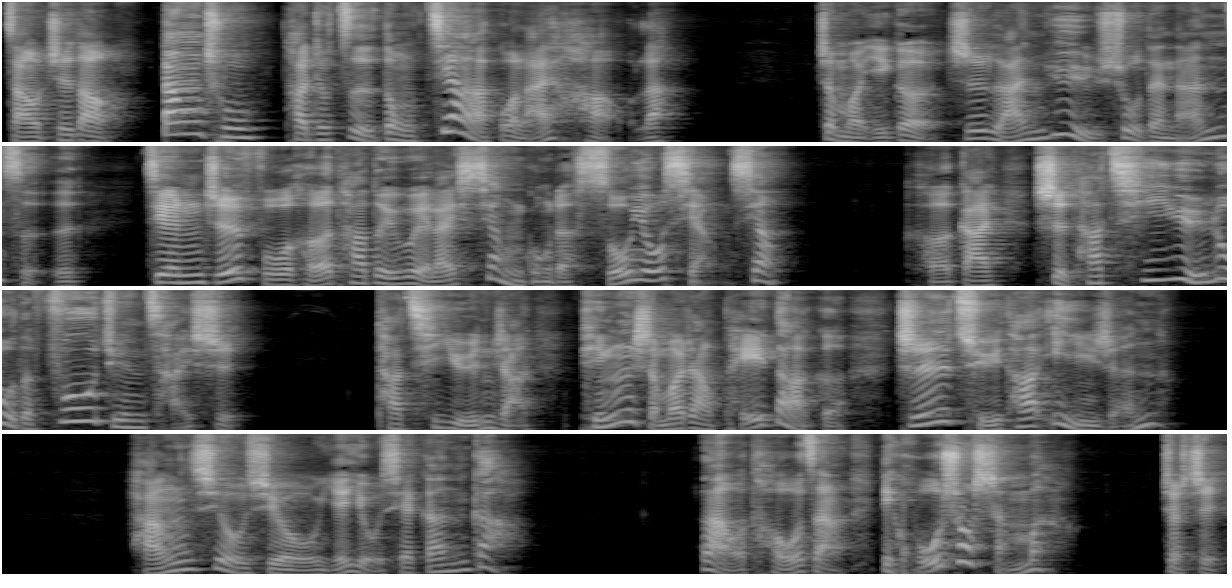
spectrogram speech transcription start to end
早知道当初他就自动嫁过来好了。这么一个芝兰玉树的男子，简直符合他对未来相公的所有想象，何该是他戚玉露的夫君才是？他戚云染凭什么让裴大哥只娶她一人呢？唐秀秀也有些尴尬，老头子，你胡说什么？这是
